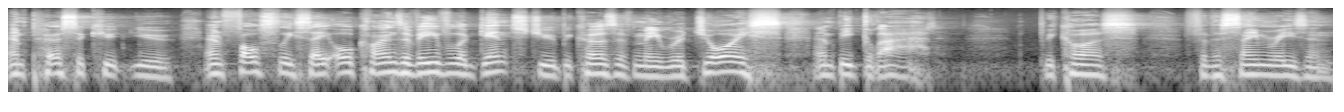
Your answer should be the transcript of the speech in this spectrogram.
and persecute you and falsely say all kinds of evil against you because of me. Rejoice and be glad because for the same reason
